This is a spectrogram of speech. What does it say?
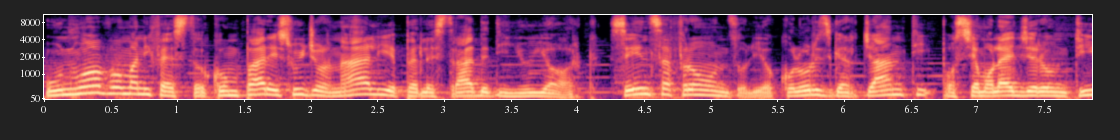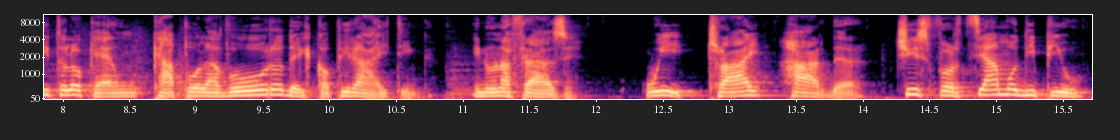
un nuovo manifesto compare sui giornali e per le strade di New York. Senza fronzoli o colori sgargianti possiamo leggere un titolo che è un capolavoro del copywriting. In una frase, We try harder. Ci sforziamo di più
